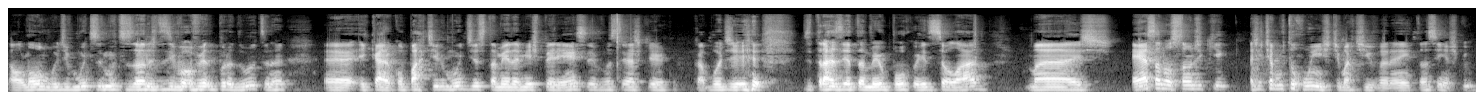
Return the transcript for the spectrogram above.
ao longo de muitos e muitos anos desenvolvendo produto, né? É, e, cara, compartilho muito disso também da minha experiência, você acho que acabou de, de trazer também um pouco aí do seu lado, mas essa noção de que a gente é muito ruim em estimativa, né? Então, assim, acho que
